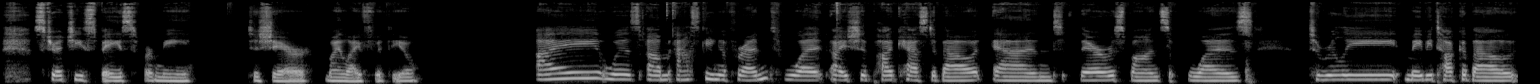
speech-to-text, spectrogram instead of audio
stretchy space for me to share my life with you. I was um, asking a friend what I should podcast about, and their response was to really maybe talk about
